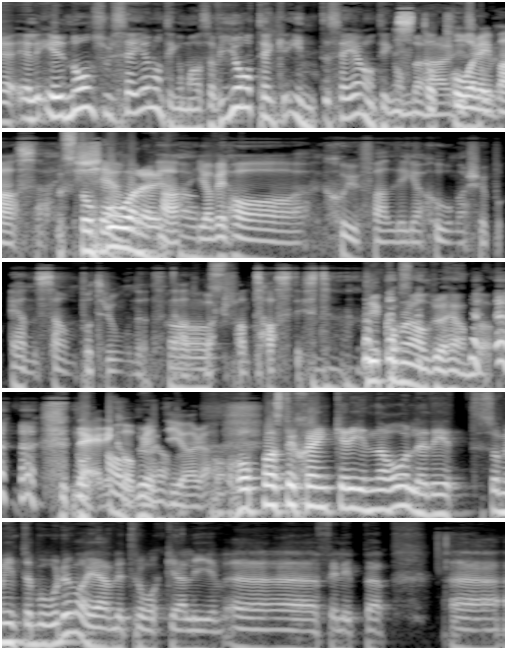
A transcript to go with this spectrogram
Eh, eller är det någon som vill säga någonting om Massa? För jag tänker inte säga någonting om Stå det här. Stå på dig Massa. Stå Kämpa. på dig. Jag vill ha sjufaldiga Schumacher ensam på tronen. Det hade varit fantastiskt. Det kommer aldrig att hända. Det Nej, det kommer det inte göra. Hoppas det skänker innehåll i ditt som inte borde vara jävligt tråkiga liv, eh, Filippe. Eh,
